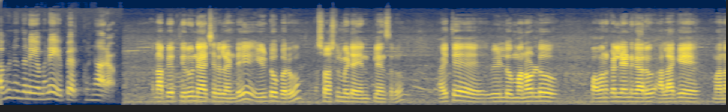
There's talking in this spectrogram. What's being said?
అభినందనీయమని పేర్కొన్నారు. నా పేరు తిరు న్యాచురల్ అండి యూట్యూబరు సోషల్ మీడియా ఇన్ఫ్లుయెన్సరు. అయితే వీళ్ళు మనోళ్ళు పవన్ కళ్యాణ్ గారు అలాగే మన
